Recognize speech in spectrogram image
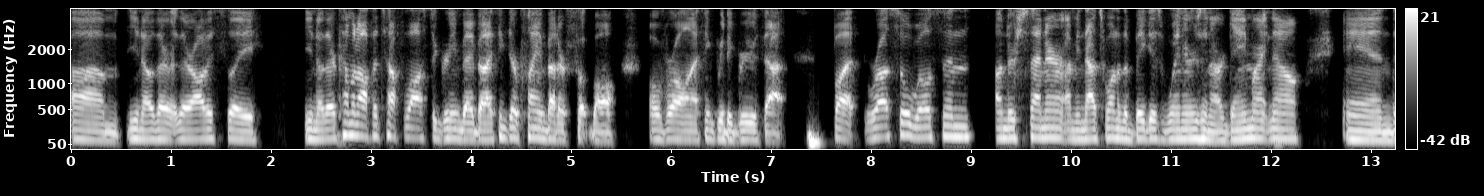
um, you know, they're, they're obviously you know, they're coming off a tough loss to Green Bay, but I think they're playing better football overall. And I think we'd agree with that. But Russell Wilson under center, I mean, that's one of the biggest winners in our game right now. And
